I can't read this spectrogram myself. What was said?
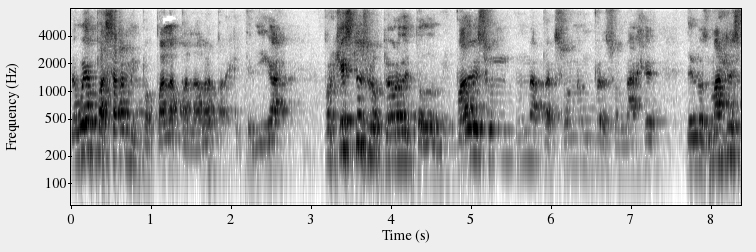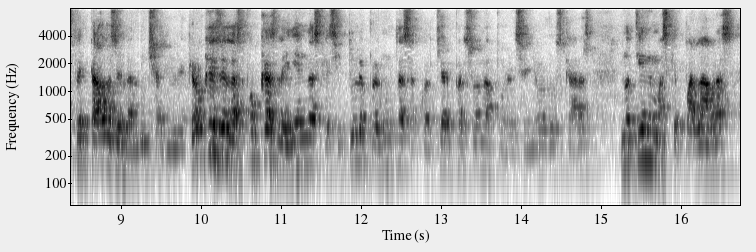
Le voy a pasar a mi papá la palabra para que te diga, porque esto es lo peor de todo. Mi padre es una persona, un personaje de los más respetados de la lucha libre. Creo que es de las pocas leyendas que si tú le preguntas a cualquier persona por el Señor Dos Caras, no tiene más que palabras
